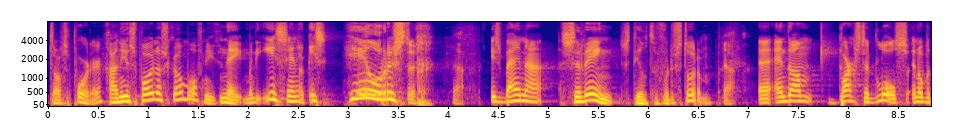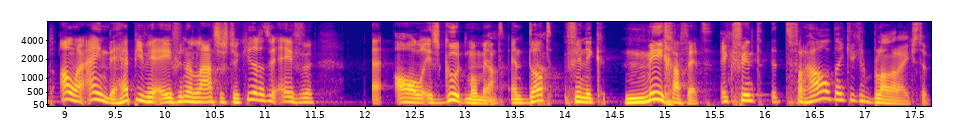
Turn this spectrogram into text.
transporter. Gaan hier spoilers komen of niet? Nee, maar die eerste scène is heel rustig. Ja. Is bijna sereen, stilte voor de storm. Ja. Eh, en dan barst het los. En op het allereinde heb je weer even een laatste stukje dat het weer even eh, all is good moment. Ja. En dat vind ik mega vet. Ik vind het verhaal denk ik het belangrijkste.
